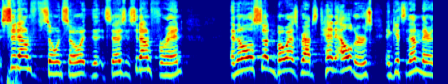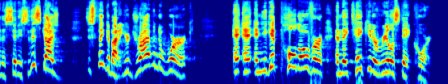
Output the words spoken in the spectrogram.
Sit down, so and so. It says, sit down, friend. And then all of a sudden, Boaz grabs 10 elders and gets them there in the city. So this guy's, just think about it. You're driving to work, and, and you get pulled over, and they take you to real estate court.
